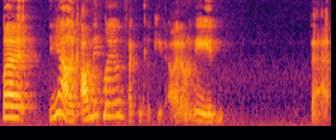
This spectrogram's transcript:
but yeah, like I'll make my own fucking cookie dough. I don't need that.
